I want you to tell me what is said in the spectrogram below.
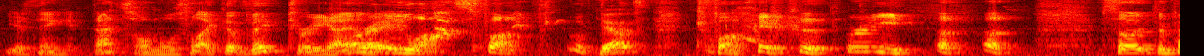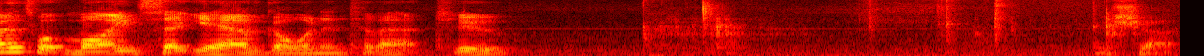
you're thinking that's almost like a victory. I only Right. lost five, Yep. five to three. so it depends what mindset you have going into that too. Good shot.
